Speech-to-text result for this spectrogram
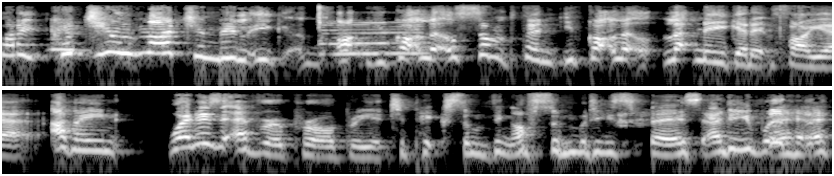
like, could you imagine me? Like, "Oh, you've got a little something, you've got a little, let me get it for you. I mean, when is ever appropriate to pick something off somebody's face anyway?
